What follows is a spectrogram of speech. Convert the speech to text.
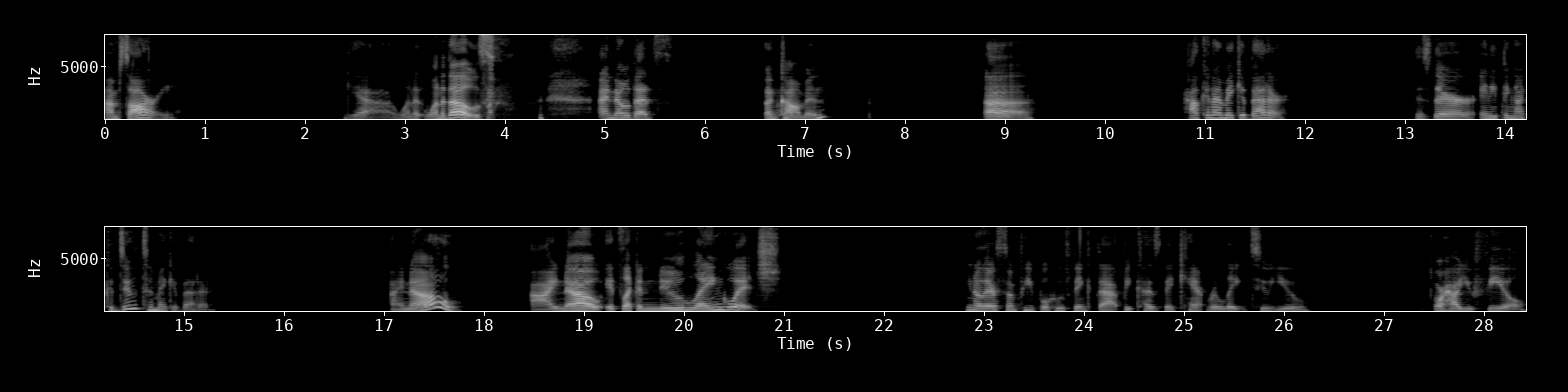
I'm sorry. Yeah, one of, one of those. I know that's uncommon. Uh how can I make it better? Is there anything I could do to make it better? I know. I know. It's like a new language. You know, there's some people who think that because they can't relate to you or how you feel,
